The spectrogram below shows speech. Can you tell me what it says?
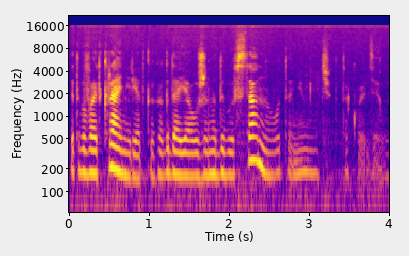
Это бывает крайне редко, когда я уже на дыбы встану, вот они мне что-то такое делают.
